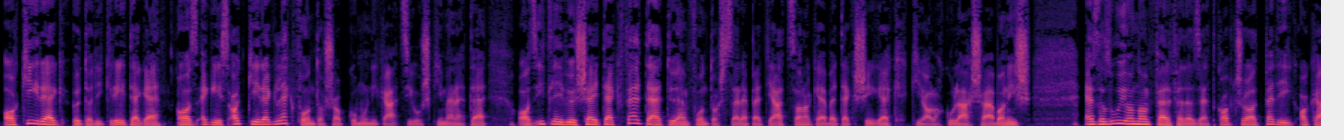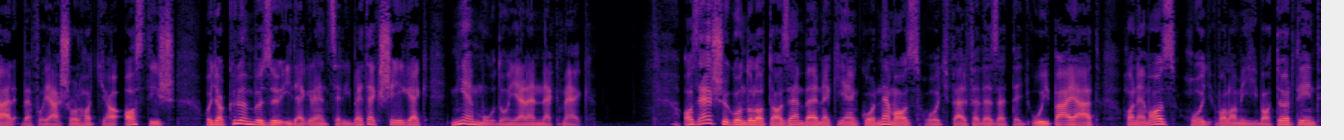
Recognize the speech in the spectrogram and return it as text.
A kéreg ötödik rétege az egész agykéreg legfontosabb kommunikációs kimenete. Az itt lévő sejtek feltehetően fontos szerepet játszanak e betegségek kialakulásában is. Ez az újonnan felfedezett kapcsolat pedig akár befolyásolhatja azt is, hogy a különböző idegrendszeri betegségek milyen módon jelennek meg. Az első gondolata az embernek ilyenkor nem az, hogy felfedezett egy új pályát, hanem az, hogy valami hiba történt,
